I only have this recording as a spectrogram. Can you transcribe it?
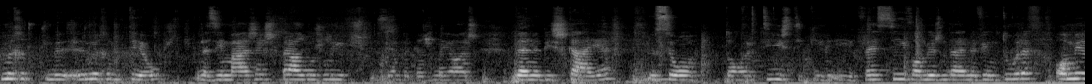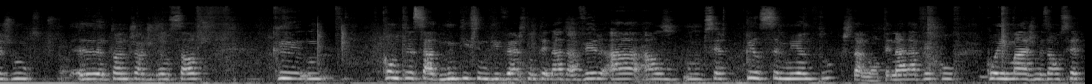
me, me, me remeteu nas imagens para alguns livros, por exemplo, aqueles maiores da Ana Biscaia, o seu tom artístico e, e reflexivo, ou mesmo da Ana Ventura, ou mesmo uh, António Jorge Gonçalves, que com um traçado muitíssimo diverso, não tem nada a ver, há, há um, um, certo pensamento que está, não tem nada a ver com, com a imagem, mas há um certo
